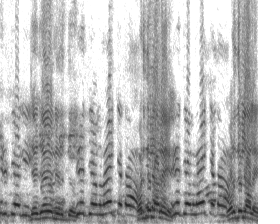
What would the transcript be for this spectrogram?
నిరుద్యోగి. జై జై నిరుద్యోగి. నిరుద్యోగుల ఐక్యత. వర్ధిల్లాలి నిరుద్యోగుల ఐక్యత. వర్ధిల్లాలి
